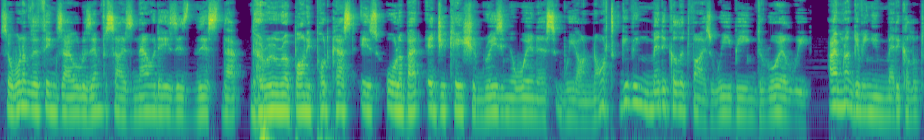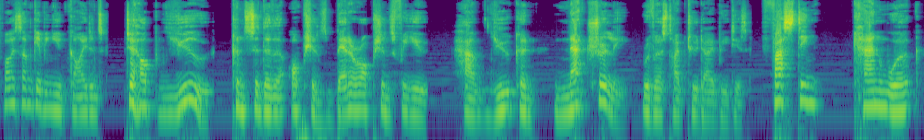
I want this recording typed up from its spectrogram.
So one of the things I always emphasize nowadays is this, that the Haroon Rabbani podcast is all about education, raising awareness. We are not giving medical advice, we being the royal we. I'm not giving you medical advice, I'm giving you guidance to help you consider the options, better options for you, how you can naturally reverse type 2 diabetes. Fasting can work,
